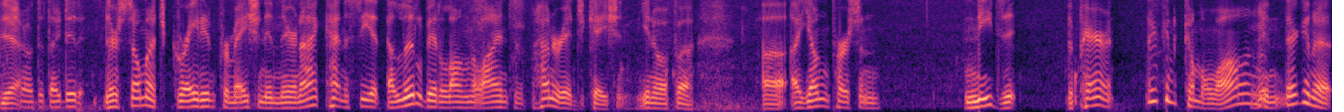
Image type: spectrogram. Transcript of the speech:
Yeah. show that they did it. there's so much great information in there, and I kind of see it a little bit along the lines of hunter education. You know, if a a, a young person needs it, the parent they're going to come along and they're going to.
